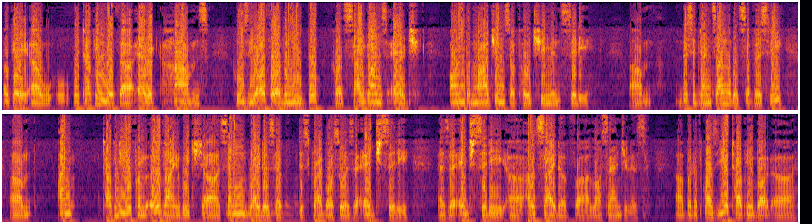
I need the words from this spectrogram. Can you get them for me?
Okay, uh, we're talking with uh, Eric Harms, who is the author of a new book called Saigon's Edge on the Margins of Ho Chi Minh City. Um, this is Dan Tsang with Subversity. Um, I'm talking to you from Irvine, which uh, some writers have described also as an edge city, as an edge city uh, outside of uh, Los Angeles. Uh, but of course, you're talking about a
